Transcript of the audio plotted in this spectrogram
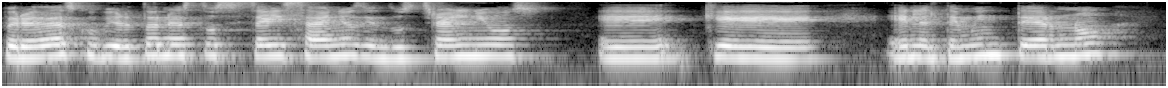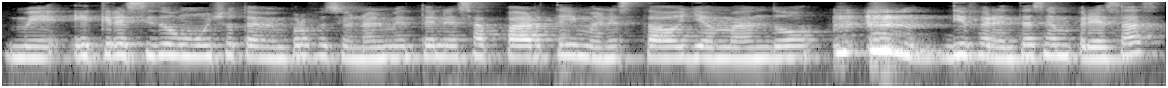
pero he descubierto en estos seis años de Industrial News eh, que en el tema interno me he crecido mucho también profesionalmente en esa parte y me han estado llamando diferentes empresas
